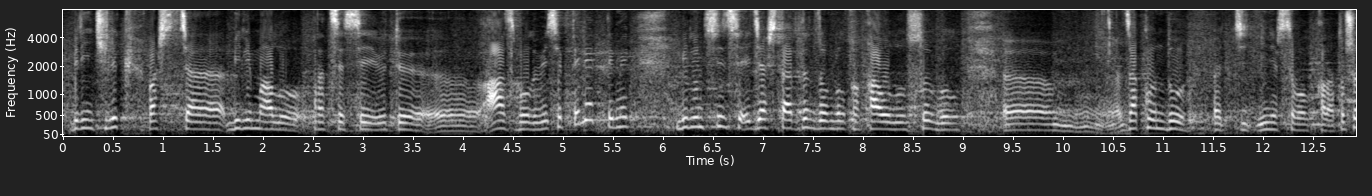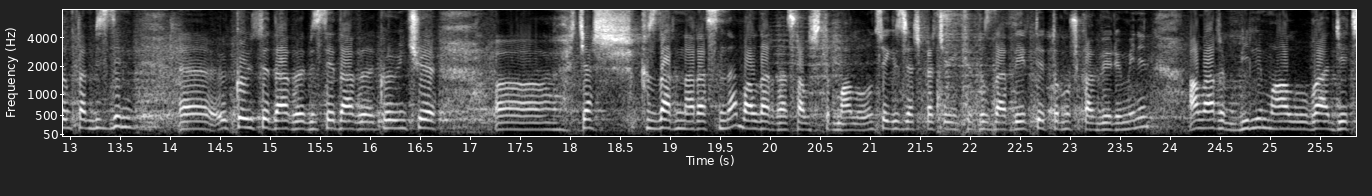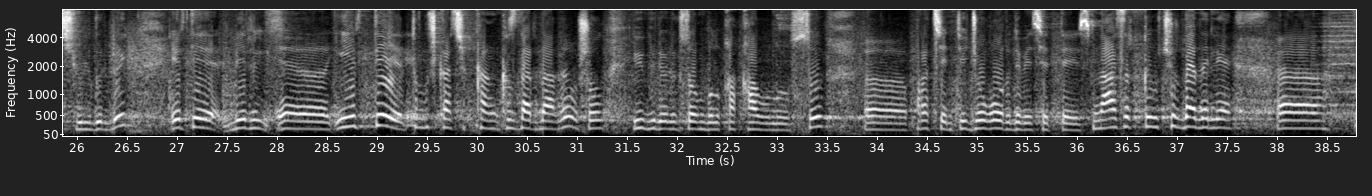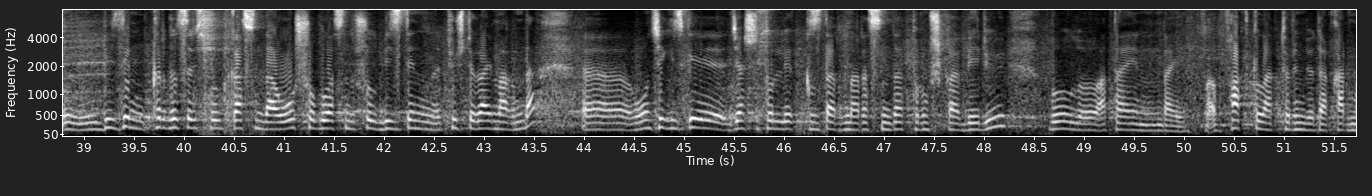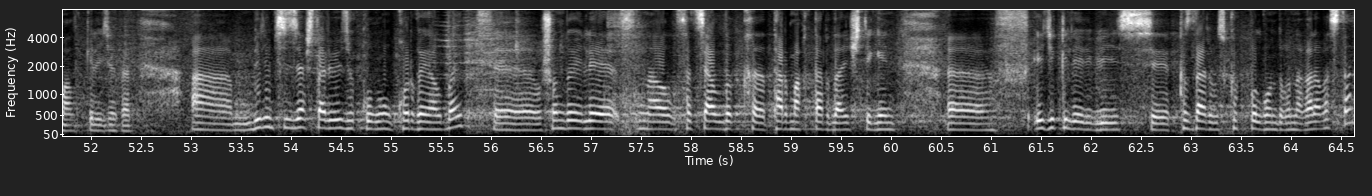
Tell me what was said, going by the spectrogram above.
биринчилик башча билим алуу процесси өтө э, аз болуп эсептелет демек билимсиз жаштардын зомбулукка кабылуусу бул закондуу э, нерсе болуп калат ошондуктан биздин өлкөбүздө дагы бизде дагы көбүнчө жаш кыздардын арасында балдарга салыштырмалуу он сегиз жашка чейинки кыздарды эрте турмушка берүү менен алар билим алууга жетишип үлгүрбөйт. Эрте э, эрте турмушка чыккан кыздар дагы ошол үй бүлөлүк зомбулукка кабылуусу проценти жогору деп эсептейбиз. Мына азыркы учурда деле биздин кыргыз республикасында ош областында ушул биздин түштүк аймагында он сегизге жашы толо элек кыздардын арасында турмушка берүү бул атайын мындай фактылар түрүндө да кармалып келе жатат билимсиз жаштар өз укугун коргой албайт ошондой эле мына социалдык тармактарда иштеген эжекелерибиз кыздарыбыз көп болгондугуна карабастан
